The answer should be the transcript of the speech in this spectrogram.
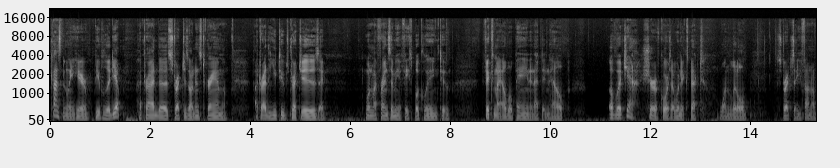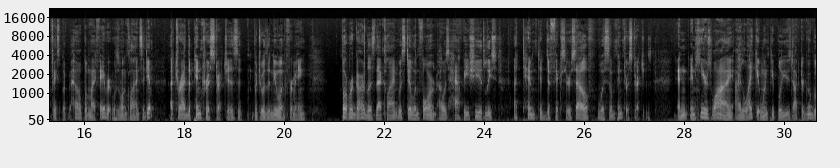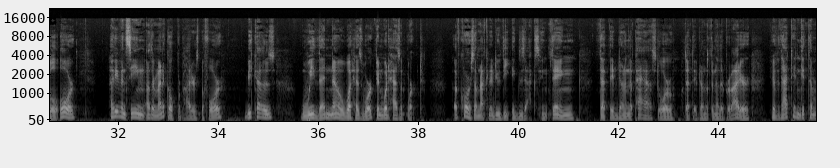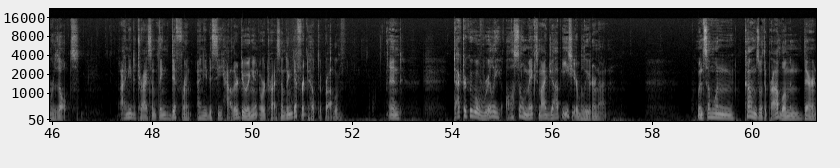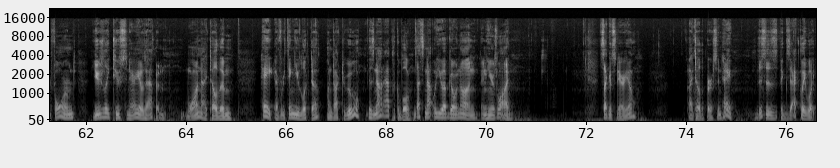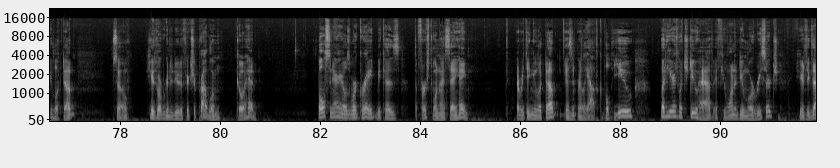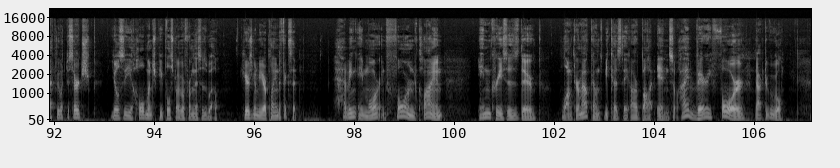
constantly hear people said, "Yep, I tried the stretches on Instagram. I tried the YouTube stretches. I one of my friends sent me a Facebook link to fix my elbow pain, and that didn't help. Of which, yeah, sure, of course, I wouldn't expect one little stretch that you found on Facebook to help. But my favorite was one client said, Yep, I tried the Pinterest stretches, which was a new one for me. But regardless, that client was still informed. I was happy she at least attempted to fix herself with some Pinterest stretches. And and here's why I like it when people use Dr. Google or have even seen other medical providers before because we then know what has worked and what hasn't worked. Of course, I'm not going to do the exact same thing that they've done in the past or that they've done with another provider if that didn't get them results. I need to try something different. I need to see how they're doing it or try something different to help the problem. And Dr. Google really also makes my job easier, believe it or not. When someone comes with a problem and they're informed, usually two scenarios happen. One, I tell them, hey, everything you looked up on Dr. Google is not applicable. That's not what you have going on, and here's why. Second scenario, I tell the person, hey, this is exactly what you looked up. So here's what we're going to do to fix your problem. Go ahead. Both scenarios work great because the first one I say, hey, everything you looked up isn't really applicable to you, but here's what you do have. If you want to do more research, here's exactly what to search. You'll see a whole bunch of people struggle from this as well. Here's going to be our plan to fix it. Having a more informed client increases their long term outcomes because they are bought in. So I'm very for Dr. Google.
